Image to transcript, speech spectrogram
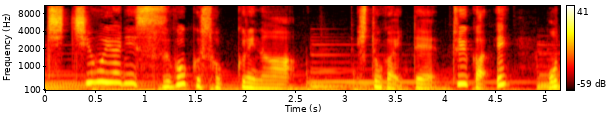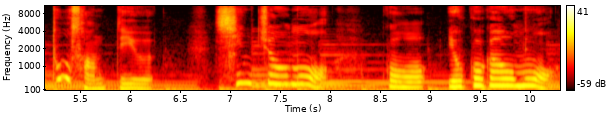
父親にすごくそっくりな人がいてというかえお父さんっていう身長もこう横顔も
